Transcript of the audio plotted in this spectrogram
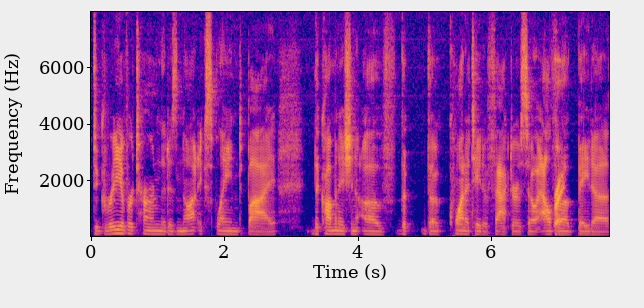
degree of return that is not explained by the combination of the the quantitative factors, so alpha, right. beta,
